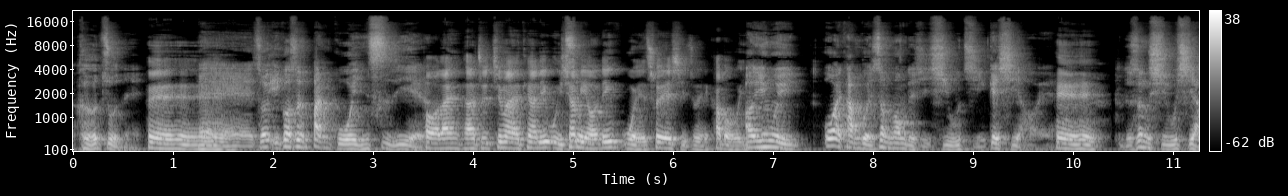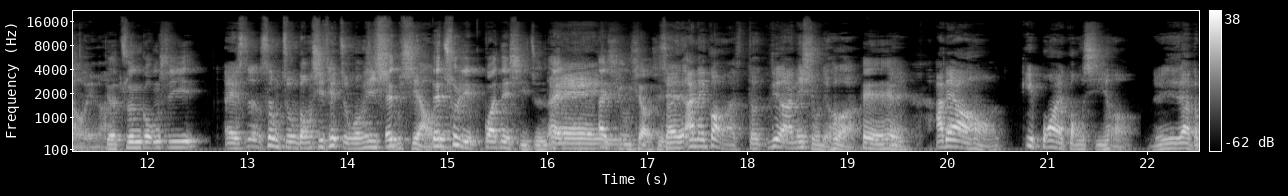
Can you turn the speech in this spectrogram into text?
核准诶，诶，所以一个是办国营事业。好，来，那就今晚听你为什么哦，你尾吹的时阵较无？啊，因为我诶工课算讲就是收钱结销诶，嘿嘿，就算收销诶嘛，就准公司。诶，算算准公司替准公司收销，你出入关的时阵爱爱收销，是安尼讲啊，就你安尼想就好啊。嘿嘿，啊了吼，一般的公司吼，你叫做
